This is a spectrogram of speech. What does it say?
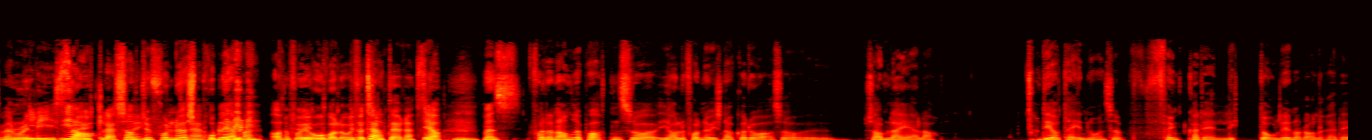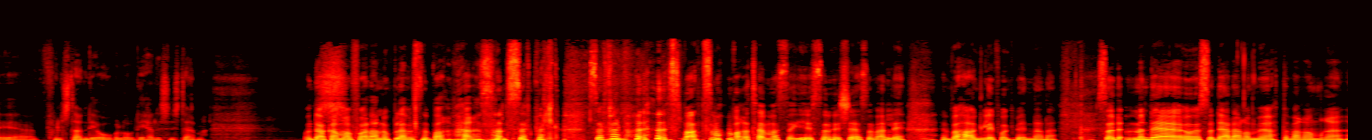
som en release ja, og utløsning. Sånn at du får løst problemet. At du er overloadet. Du får tømt det rett og slett. Ja. Mm. Mens fra den andre parten, så i alle fall når vi snakker da altså samleie eller det å ta inn noen, så funker det litt dårlig når det allerede er fullstendig overload i hele systemet. Og da kan man få den opplevelsen å bare være en sånn søppel, søppelspann som man bare tømmer seg i, som ikke er så veldig behagelig for kvinner. Da. Det, men det er også det der å møte hverandre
